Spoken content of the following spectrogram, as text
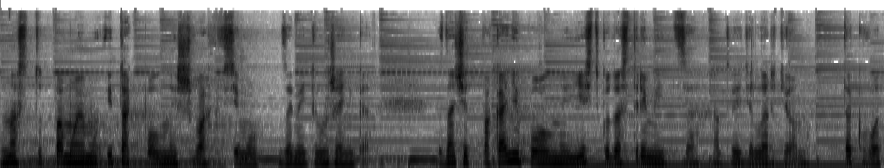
«У нас тут, по-моему, и так полный швах всему», — заметил Женька. «Значит, пока не полный, есть куда стремиться», — ответил Артем. «Так вот».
